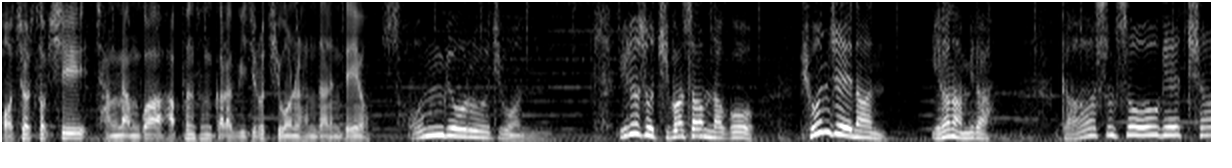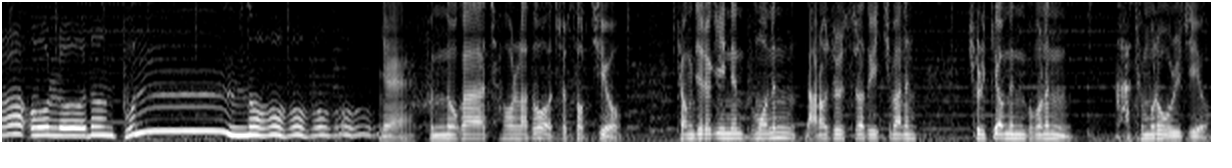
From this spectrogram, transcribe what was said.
어쩔 수 없이 장남과 아픈 손가락 위주로 지원을 한다는데요. 손벼루 지원. 이래서 집안 싸움 나고 현재 난 일어납니다. 가슴 속에 차오르는 분노. 예, 분노가 차올라도 어쩔 수 없지요. 경제력이 있는 부모는 나눠줄 수라도 있지만은 줄 게 없는 부모는 가슴으로 울지요.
